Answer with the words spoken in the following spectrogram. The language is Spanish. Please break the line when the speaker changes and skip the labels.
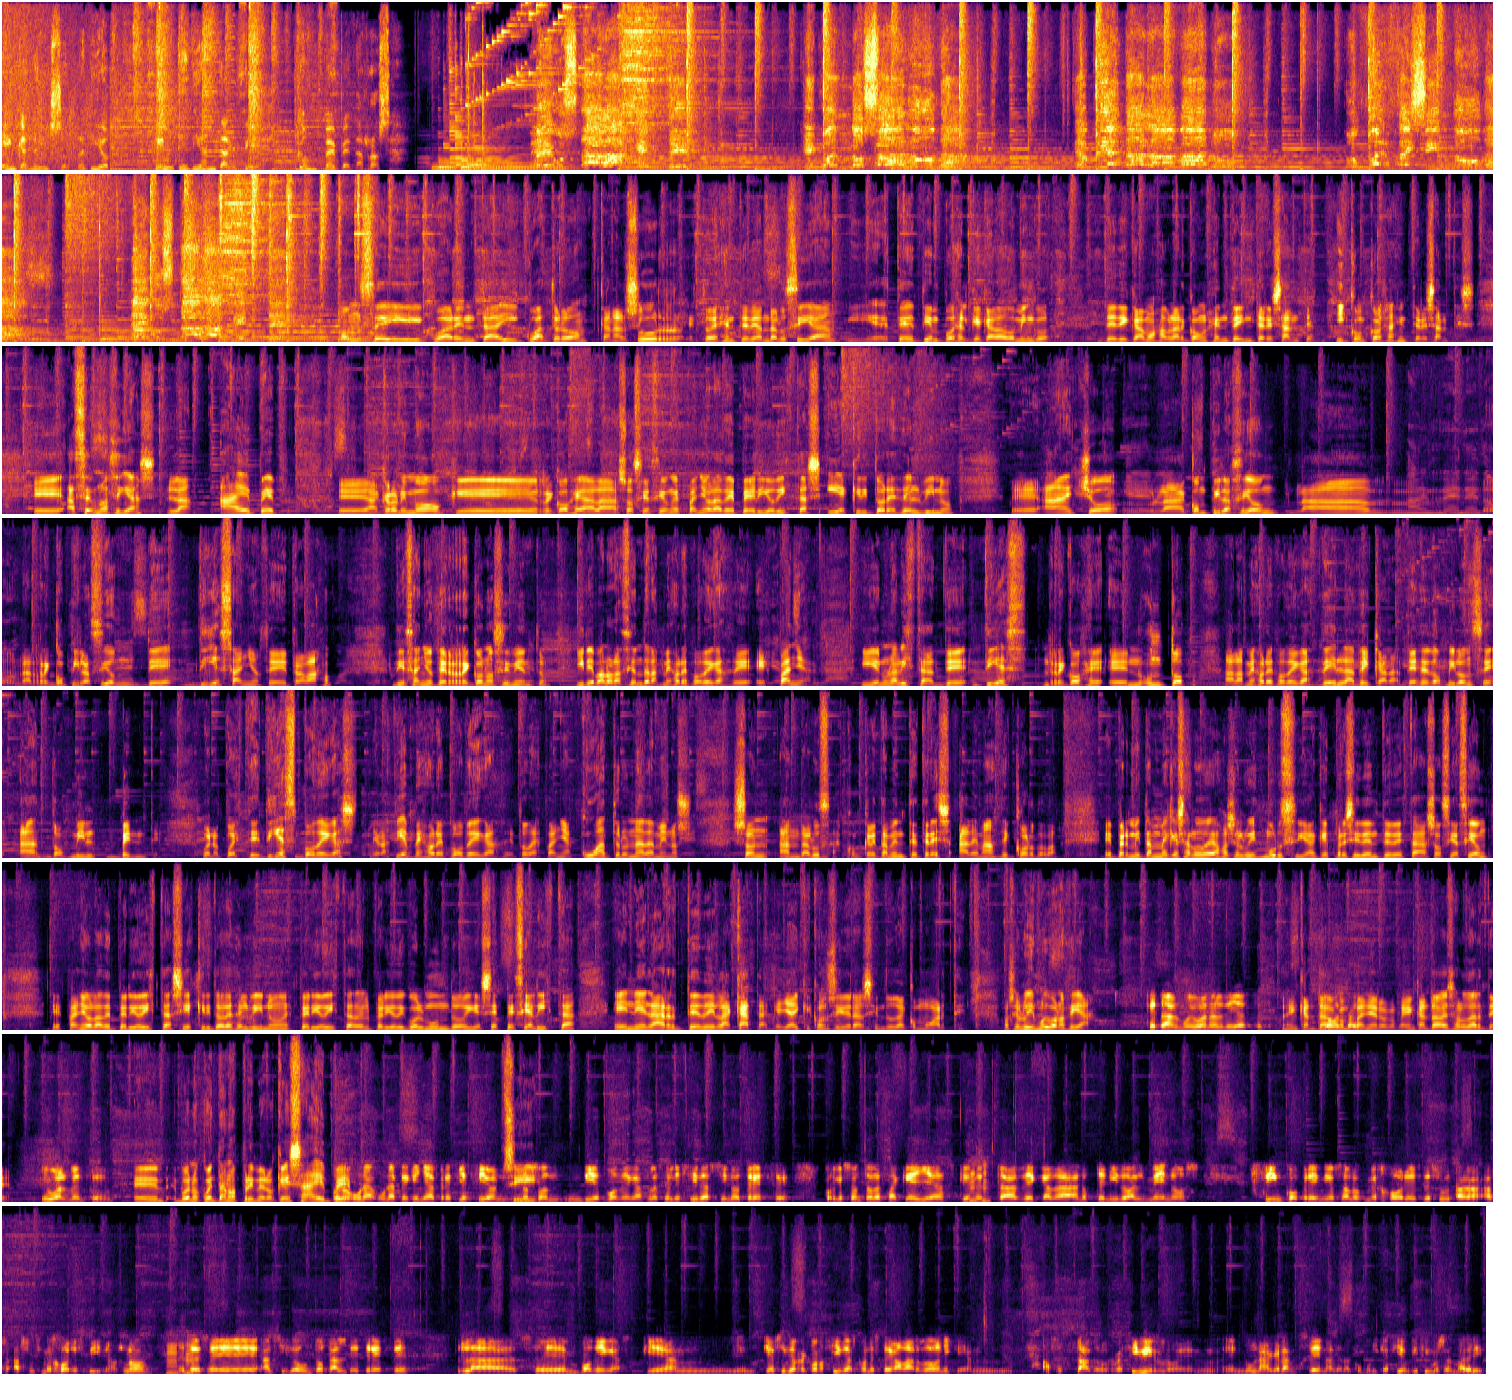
En Canal Sur Radio, Gente de Andalucía, con Pepe da Rosa.
Me gusta la gente que cuando saluda te aprieta la mano con fuerza y sin duda. Me gusta la gente.
11 y 44, Canal Sur, esto es gente de Andalucía y este tiempo es el que cada domingo dedicamos a hablar con gente interesante y con cosas interesantes. Eh, hace unos días la AEPEP, eh, acrónimo que recoge a la Asociación Española de Periodistas y Escritores del Vino, eh, ha hecho la compilación, la, la recopilación de 10 años de trabajo, 10 años de reconocimiento y de valoración de las mejores bodegas de España. Y en una lista de 10 recoge en un top a las mejores bodegas de la década, desde 2011 a 2020. Bueno, pues de 10 bodegas, de las 10 mejores bodegas de toda España, 4 nada menos son andaluzas, concretamente 3 además de Córdoba. Eh, permítanme que salude a José Luis Murcia, que es presidente de esta asociación española de periodistas y escritores del vino, es periodista del periódico El Mundo y es especialista en el arte de la cata, que ya hay que considerar sin duda como arte. José Luis, muy buenos días.
¿Qué tal? Muy buenos días.
Encantado, compañero. Encantado de saludarte.
Igualmente.
Eh, bueno, cuéntanos primero, ¿qué es AEP?
Bueno, una, una pequeña apreciación. No son 10 bodegas las elegidas, sino 13, porque son todas aquellas que en esta década han obtenido al menos cinco premios a los mejores de a, sus mejores vinos, ¿no? Entonces eh, han sido un total de 13 las eh, bodegas que han, que han sido reconocidas con este galardón y que han aceptado recibirlo en, una gran cena de la comunicación que hicimos en Madrid.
